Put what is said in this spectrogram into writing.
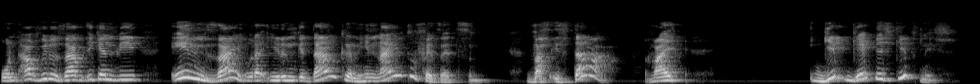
Und auch, wie du sagst, irgendwie in sein oder ihren Gedanken hineinzuversetzen. Was ist da? Weil, gibt, geht nicht, gibt nicht.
